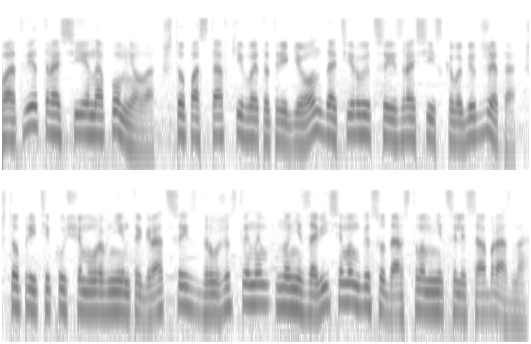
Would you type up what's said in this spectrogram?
В ответ Россия напомнила, что поставки в этот регион датируются из российского бюджета, что при текущем уровне интеграции с дружественным, но независимым государством нецелесообразно.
